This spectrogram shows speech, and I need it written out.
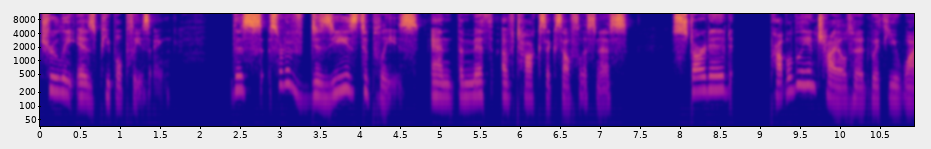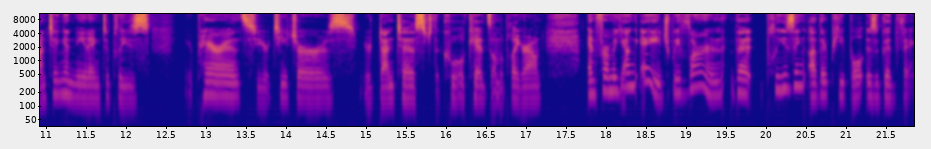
truly is people pleasing? This sort of disease to please and the myth of toxic selflessness started probably in childhood with you wanting and needing to please your parents, your teachers, your dentist, the cool kids on the playground. And from a young age, we learn that pleasing other people is a good thing.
